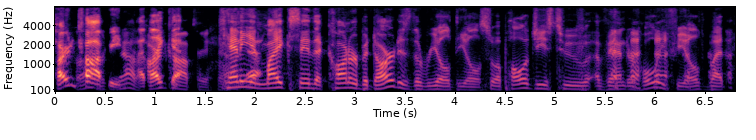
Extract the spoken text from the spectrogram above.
Hard oh, copy. Oh, yeah, I hard like copy. It. Kenny yeah. and Mike say that Connor Bedard is the real deal. So apologies to Evander Holyfield. But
